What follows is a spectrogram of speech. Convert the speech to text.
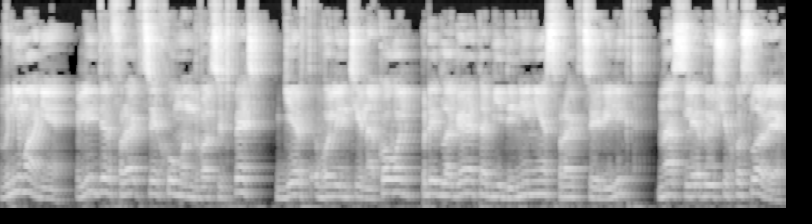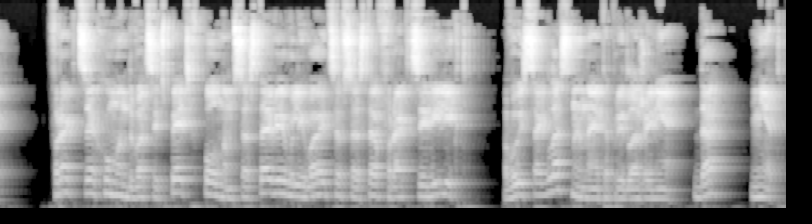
Внимание! Лидер фракции Human-25 Герт Валентина Коваль предлагает объединение с фракцией Реликт на следующих условиях. Фракция Human-25 в полном составе вливается в состав фракции Реликт. Вы согласны на это предложение? Да? Нет?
